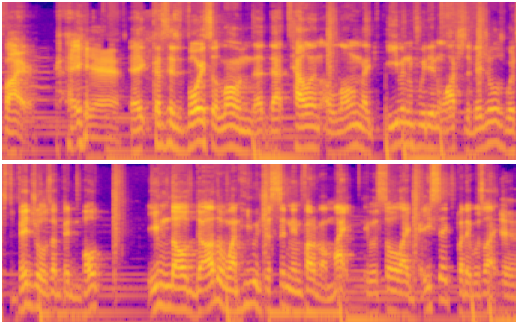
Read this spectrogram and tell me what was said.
fire, right? yeah because his voice alone, that that talent alone, like even if we didn't watch the visuals, which the visuals have been both, even though the other one he was just sitting in front of a mic, it was so like basic, but it was like Yeah.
